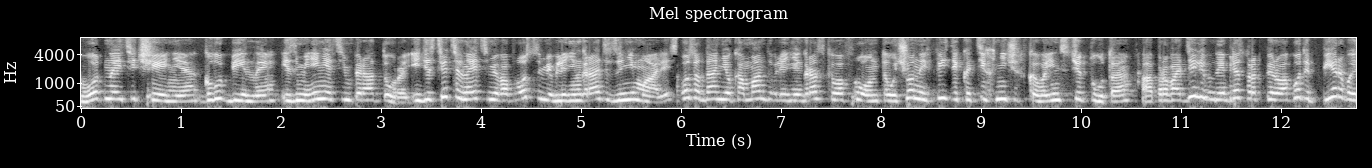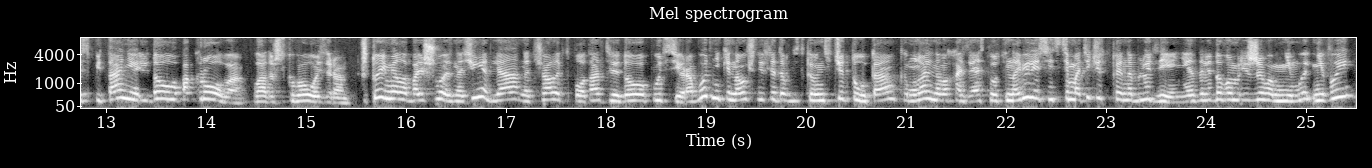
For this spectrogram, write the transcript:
Водное течение, глубины, изменение температуры. И действительно этими вопросами в Ленинграде занимались. По заданию командования Ленинградского фронта ученые физико-технического института а, проводили в ноябре 1941 года первое испытание ледового покрова Ладожского озера, что имело большое значение для начала эксплуатации ледового пути. Работники научно-исследовательского института коммунального хозяйства установили систематическое наблюдение за ледовым режимом Невы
